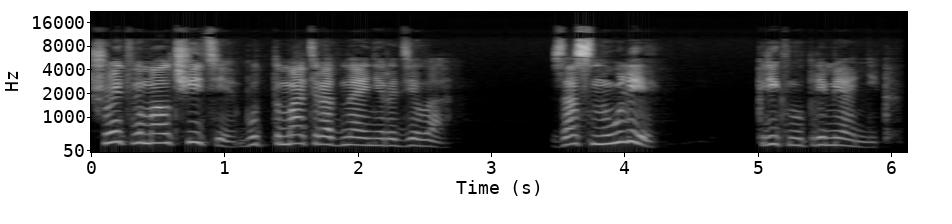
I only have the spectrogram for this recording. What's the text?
Шо это вы молчите, будто мать родная не родила? — Заснули? — крикнул племянник.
